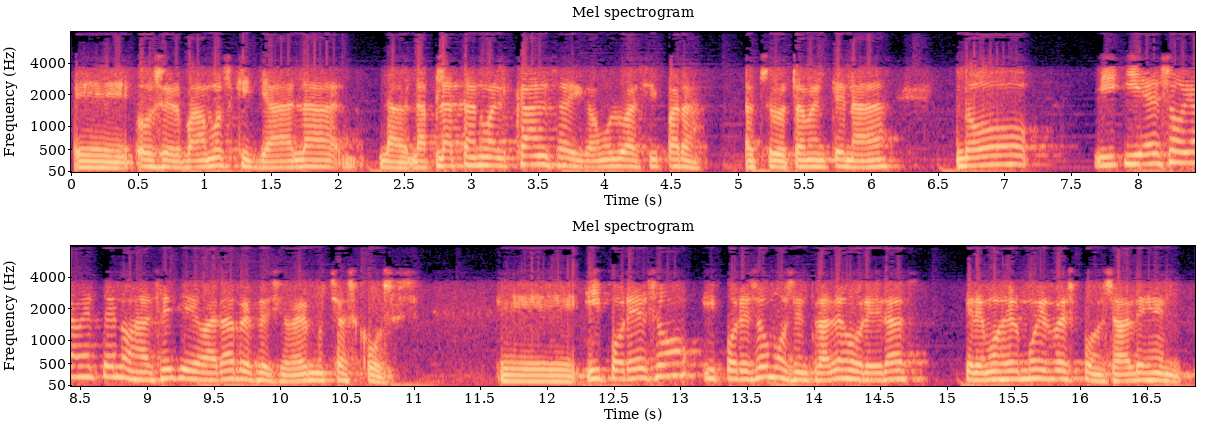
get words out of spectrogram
Eh, observamos que ya la, la, la plata no alcanza, digámoslo así, para absolutamente nada. No, y, eso obviamente nos hace llevar a reflexionar muchas cosas. Y por eso, y por eso como centrales obreras queremos ser muy responsables en,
